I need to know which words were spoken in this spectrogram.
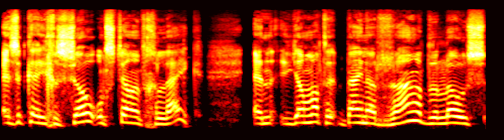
En ze kregen zo ontstellend gelijk. En Jan Latte, bijna radeloos,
